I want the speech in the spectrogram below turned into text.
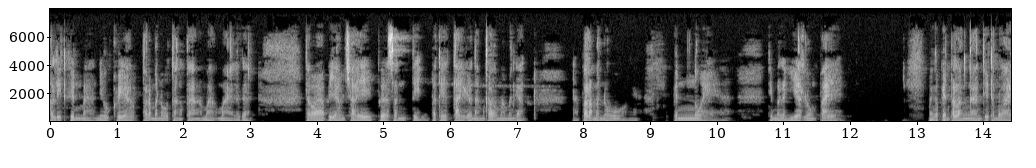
ผลิตขึ้นมานิวเคลียร์ปรมาณูต่างๆ มากมายแล้วกัน แต่ว่าพยายามใช้เพื่อสันติประเทศไทยก็นำเข้ามาเหมือนกันปรมาณูเป็นหน่วยที่มันละเอียดลงไป มันก็เป็นพลังงานที่ทำลาย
